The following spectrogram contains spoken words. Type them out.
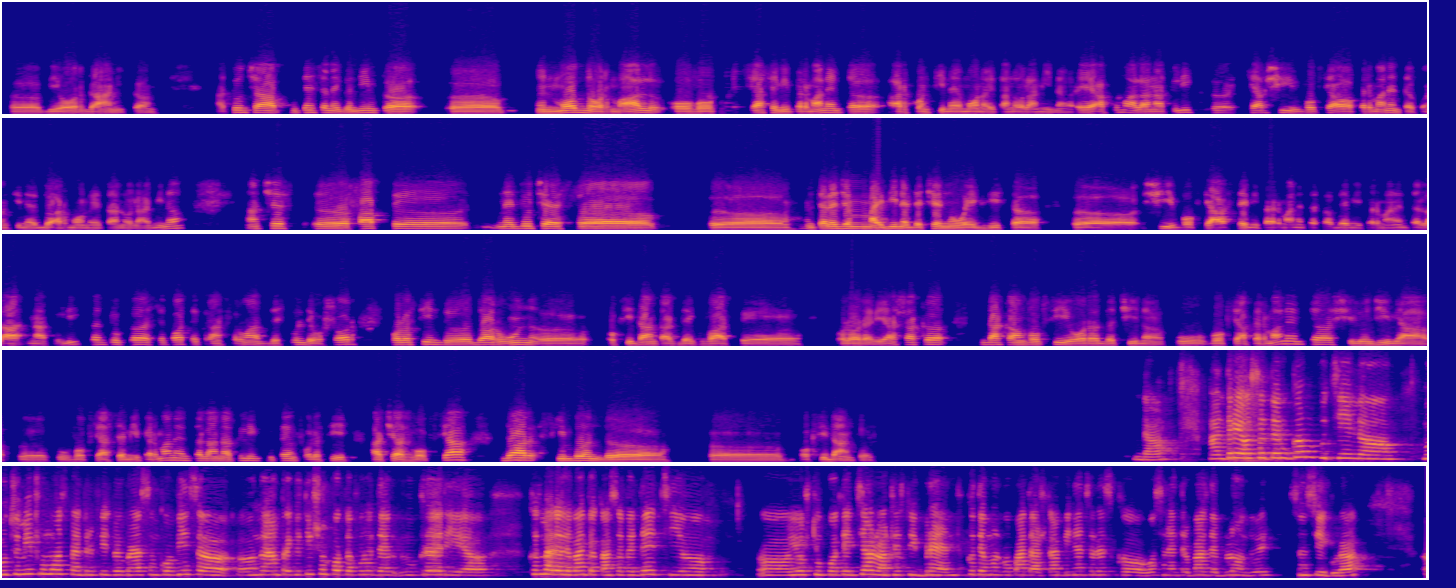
ă, bioorganică. Atunci putem să ne gândim că în mod normal o vopsea semipermanentă ar conține monoetanolamină. E, acum la Natulic chiar și vopseaua permanentă conține doar monoetanolamină. Acest fapt ne duce să uh, înțelegem mai bine de ce nu există uh, și vopsea semi-permanentă sau demi-permanentă la Natulic, pentru că se poate transforma destul de ușor folosind uh, doar un uh, oxidant adecvat uh, colorării. Așa că dacă am vopsi o rădăcină cu vopsea permanentă și lungimea uh, cu vopsea semi-permanentă, la Natulic putem folosi aceeași vopsea, doar schimbând uh, uh, oxidantul. Da. Andrei, o să te rugăm puțin, uh, mulțumim frumos pentru feedback-ul sunt convinsă, uh, noi am pregătit și un portofoliu de lucrări uh, cât mai relevante ca să vedeți, uh, uh, eu știu, potențialul acestui brand, cât de mult vă poate ajuta. Bineînțeles că o să ne întrebați de blonduri, sunt sigură.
